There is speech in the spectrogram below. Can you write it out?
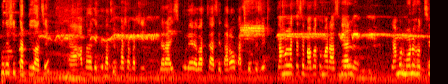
খুদে শিক্ষার্থীও আছে। আহ, আপনারা দেখতে পাচ্ছেন পাশাপাশি যারা স্কুলের বাচ্চা আছে তারাও কাজ করতেছে। কেমন লাগতেছে? বাবা তোমার আজকে? কেমন মনে হচ্ছে?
